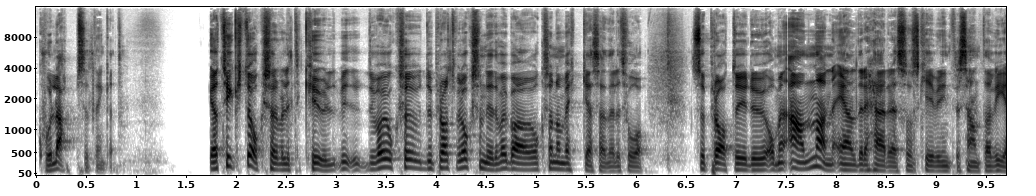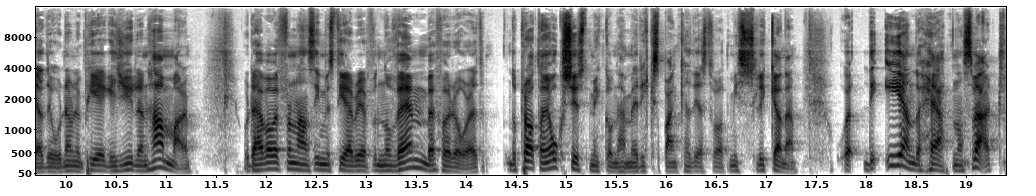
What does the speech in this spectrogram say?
kollaps helt enkelt. Jag tyckte också det var lite kul, det var ju också, du pratade väl också om det, det var ju bara också någon vecka sedan eller två, så pratade ju du om en annan äldre herre som skriver intressanta vd-ord, nämligen PG Gyllenhammar. Och det här var väl från hans investerarbrev från november förra året. Då pratade han ju också just mycket om det här med Riksbanken att det var ett misslyckande. Och det är ändå häpnadsvärt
